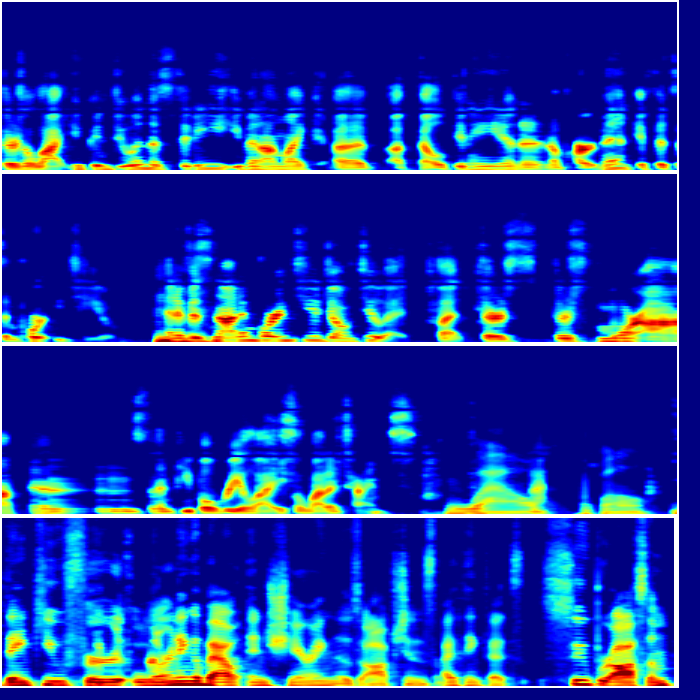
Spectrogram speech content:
there's a lot you can do in the city, even on like a, a balcony in an apartment, if it's important to you. Mm-hmm. And if it's mm-hmm. not important to you, don't do it. But there's there's more options than people realize a lot of times. Wow. Well, thank you for learning about and sharing those options. I think that's super awesome.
